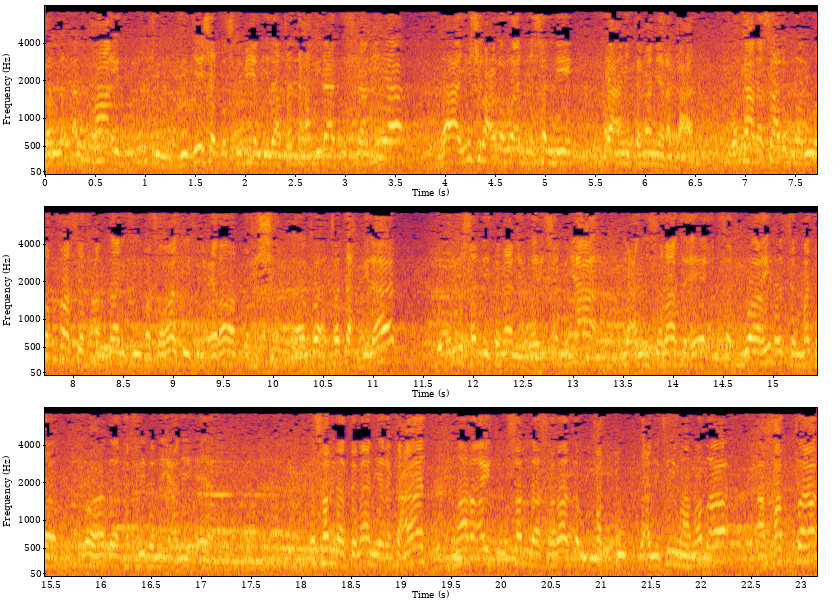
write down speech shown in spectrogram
فالقائد في جيش المسلمين إذا فتح بلاد إسلامية لا يشرع له أن يصلي يعني ثمانية ركعات. وكان سعد بن أبي وقاص يفعل ذلك في غزواته في العراق وفي الشام. فتح بلاد يصلي ثمانية ويسميها يعني صلاة إيه؟ الفتح. وهنا سمتها وهذا تقريبا يعني إيه؟ فصلى ثمانية ركعات ما رأيته صلى صلاة قط يعني فيما مضى أخف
